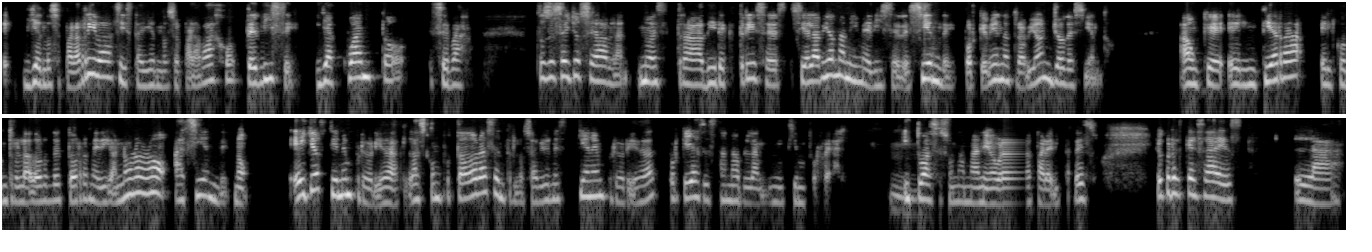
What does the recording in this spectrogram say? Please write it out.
eh, yéndose para arriba, si está yéndose para abajo, te dice y a cuánto se va. Entonces ellos se hablan. Nuestra directriz es, si el avión a mí me dice desciende porque viene otro avión, yo desciendo. Aunque en tierra el controlador de torre me diga, no, no, no, asciende. No, ellos tienen prioridad. Las computadoras entre los aviones tienen prioridad porque ellas están hablando en tiempo real. Y tú mm. haces una maniobra para evitar eso. Yo creo que esa es la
